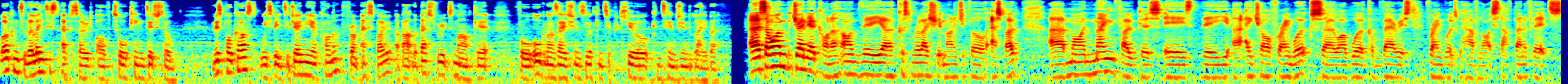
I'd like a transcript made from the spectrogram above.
Welcome to the latest episode of Talking Digital. In this podcast, we speak to Jamie O'Connor from ESPO about the best route to market for organisations looking to procure contingent labour. Uh, so I'm Jamie O'Connor. I'm the uh, customer relationship manager for ESPO. Uh, my main focus is the HR uh, frameworks. So I work on various frameworks. We have like staff benefits,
